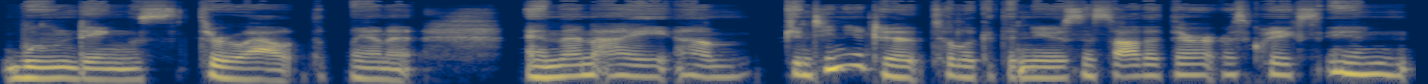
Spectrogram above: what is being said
woundings throughout the planet. And then I um, continued to, to look at the news and saw that there are earthquakes in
